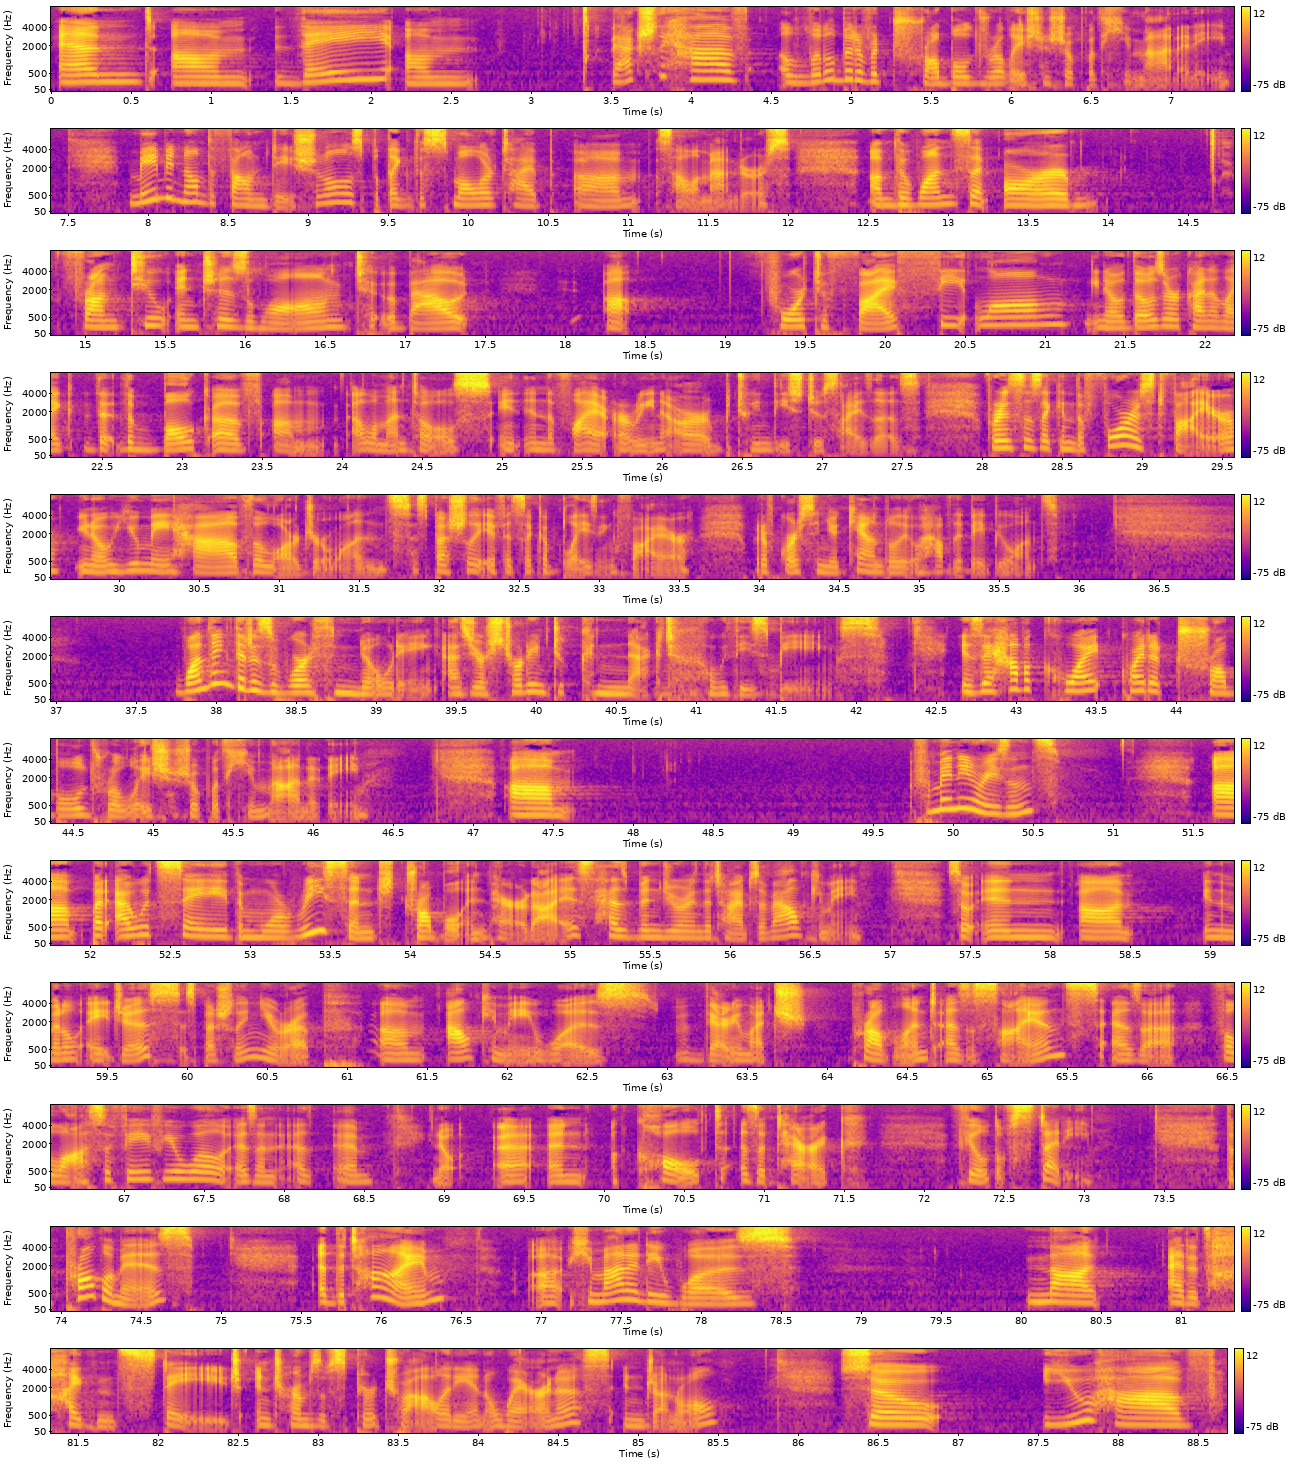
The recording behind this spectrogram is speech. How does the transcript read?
and um, they um, they actually have a little bit of a troubled relationship with humanity. Maybe not the foundationals, but like the smaller type um, salamanders, um, the ones that are from two inches long to about four to five feet long. You know, those are kind of like the, the bulk of um, elementals in, in the fire arena are between these two sizes. For instance, like in the forest fire, you know, you may have the larger ones, especially if it's like a blazing fire. But of course, in your candle, you'll have the baby ones. One thing that is worth noting as you're starting to connect with these beings is they have a quite quite a troubled relationship with humanity. Um, for many reasons. Uh, but I would say the more recent trouble in paradise has been during the times of alchemy. So in um, in the Middle Ages, especially in Europe, um, alchemy was very much prevalent as a science, as a philosophy, if you will, as an as, um, you know uh, an occult esoteric field of study. The problem is, at the time, uh, humanity was not at its heightened stage in terms of spirituality and awareness in general. So you have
